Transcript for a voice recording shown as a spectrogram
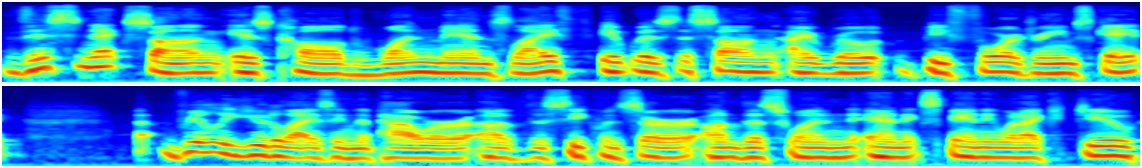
This next song is called One Man's Life. It was the song I wrote before Dreamscape, uh, really utilizing the power of the sequencer on this one and expanding what I could do.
